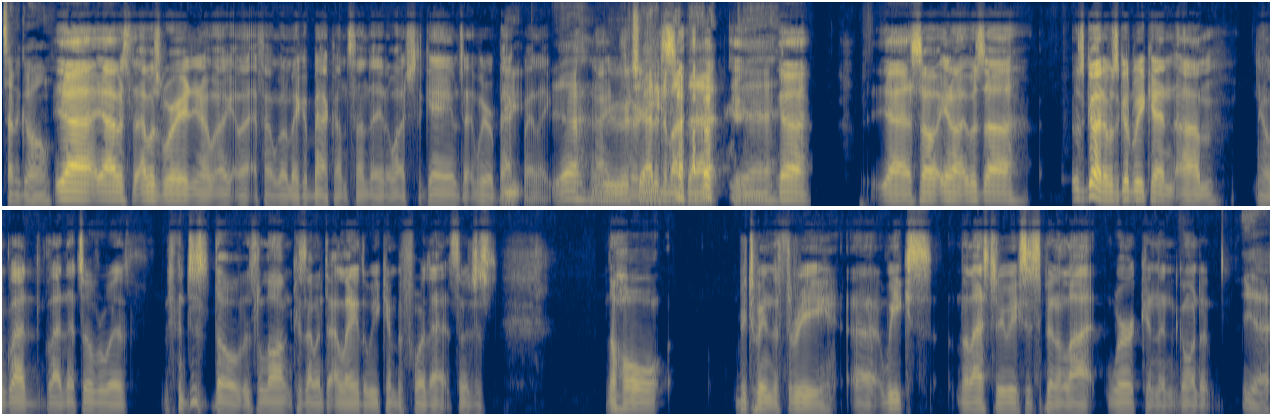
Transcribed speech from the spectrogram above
time to go home. Yeah, yeah. I was, I was worried, you know, if I'm going to make it back on Sunday to watch the games. We were back by like, yeah, we were chatting about that. Yeah, yeah, yeah. So you know, it was, uh, it was good. It was a good weekend. Um, you know, glad, glad that's over with. just though it was long because I went to LA the weekend before that, so just the whole between the three uh, weeks the last three weeks it's been a lot work and then going to yeah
